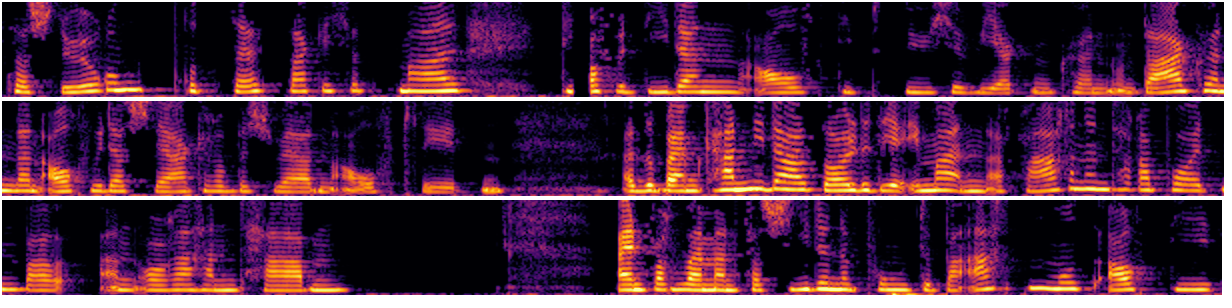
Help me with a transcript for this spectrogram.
Zerstörungsprozess, sag ich jetzt mal, die Stoffe, die dann auf die Psyche wirken können. Und da können dann auch wieder stärkere Beschwerden auftreten. Also beim Candida solltet ihr immer einen erfahrenen Therapeuten an eurer Hand haben. Einfach weil man verschiedene Punkte beachten muss. Auch die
